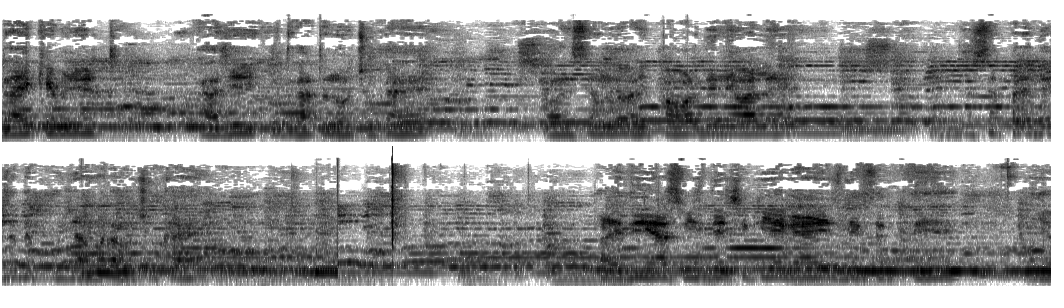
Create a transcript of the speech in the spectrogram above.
ड्राई कैबिनेट आज ही उद्घाटन हो चुका है और इसे हम लोग अभी पावर देने वाले हैं। इससे पहले देख सकते पूजा हमारा हो चुका है। परिधि यहाँ स्विच दे चुकी है गाइस देख सकते हैं। ये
